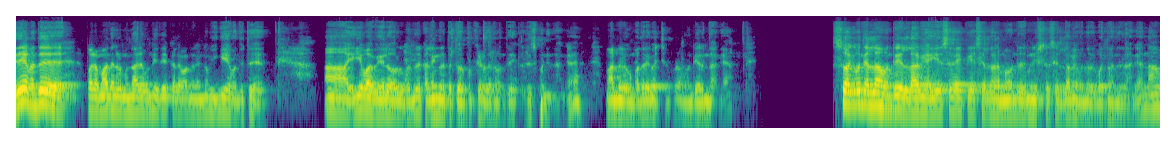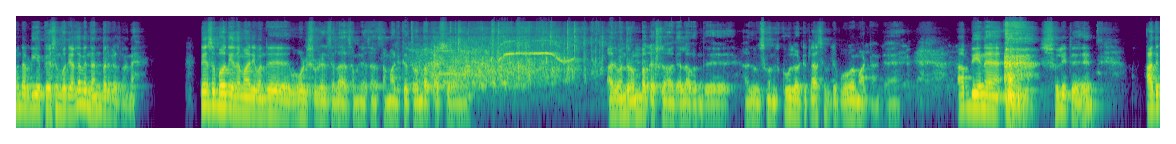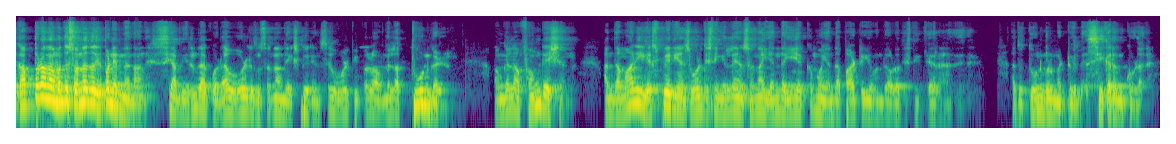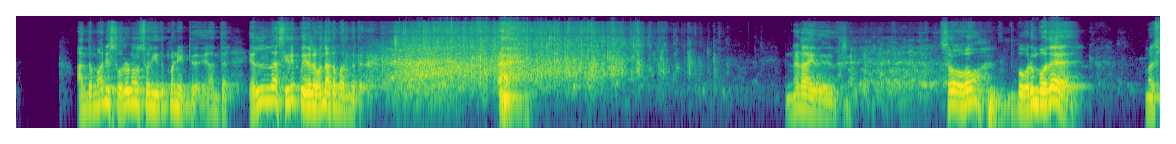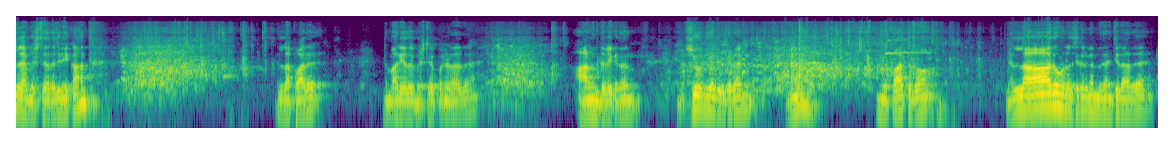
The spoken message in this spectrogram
இதே வந்து பல மாதங்கள் முன்னாலே வந்து இதே கலைவாணரங்கம் இங்கேயே வந்துட்டு ஐயவா வேலு அவர்கள் வந்து கலைஞர் பற்றி ஒரு புக் வந்து ரிலீஸ் பண்ணியிருந்தாங்க. மாண்புமிகு முதலமைச்சர் கூட அவங்க இருந்தாங்க. ஸோ அங்கே வந்து எல்லாம் வந்து எல்லாருமே ஐஏஎஸ் ஐபிஎஸ் எல்லாம் நம்ம வந்து மினிஸ்டர்ஸ் எல்லாமே வந்து வந்து வந்திருந்தாங்க. நான் வந்து அப்படியே பேசும்போது எல்லாமே நண்பர்கள் தானே. பேசும்போது இந்த மாதிரி வந்து ஓல்டு ஸ்டூடெண்ட்ஸ் எல்லாம் சமாளிக்கிறது ரொம்ப கஷ்டம் அது வந்து ரொம்ப கஷ்டம். அதெல்லாம் வந்து அது ஸ்கூல் விட்டு கிளாஸ் விட்டு போக மாட்டாங்க. அப்படின்னு சொல்லிட்டு அதுக்கப்புறம் நான் வந்து சொன்னது இது பண்ணியிருந்தேன் நான். சரி அப்படி இருந்தால் கூட ஓல்டுன்னு சொன்ன அந்த எக்ஸ்பீரியன்ஸு ஓல்டு பீப்புள் அவங்க எல்லாம் தூண்கள் அவங்க எல்லாம் ஃபவுண்டேஷன் அந்த மாதிரி எக்ஸ்பீரியன்ஸ் ஓல்டு திஸ்டிங் இல்லைன்னு சொன்னால் எந்த இயக்கமும் எந்த பாட்டியும் வந்து அவ்வளோ திஸ்டிங் தேராது. அது தூண்கள் மட்டும் இல்லை சிகரம் கூட. அந்த மாதிரி சொல்லணும் சொல்லி இது பண்ணிட்டு அந்த எல்லா சிரிப்பு இதில் வந்து அதை மறந்துட்டேன். என்னடா இது? ஸோ இப்போ வரும்போது மனசில் மிஸ்டர் ரஜினிகாந்த் எல்லாம் பாரு இந்த மாதிரி எதுவும் மிஸ்டேக் பண்ணிடாத. ஆனந்த விகடன் ஜூனியர் விகடன் நீங்கள் பார்த்துக்கோ. எல்லாரும் ஒரு ரசிகர்கள் நினச்சிடாத.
